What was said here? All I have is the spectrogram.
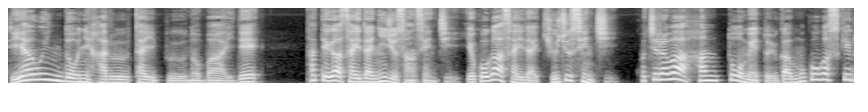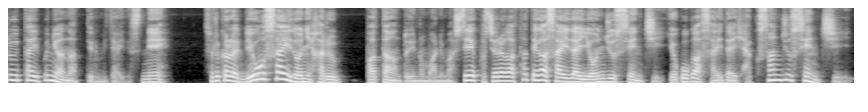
リアウィンドウに貼るタイプの場合で、縦が最大23センチ、横が最大90センチ。こちらは半透明というか、向こうが透けるタイプにはなってるみたいですね。それから両サイドに貼るパターンというのもありまして、こちらが縦が最大40センチ、横が最大130センチ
